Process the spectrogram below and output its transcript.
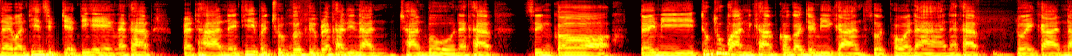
ในวันที่ 17 นี้เองนะครับ ประธานในที่ประชุมก็คือพระคาร์ดินัลชานโบนะครับ ซึ่งก็ได้มีทุกๆวันครับเขาก็จะมีการสวดภาวนานะครับ โดยการน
